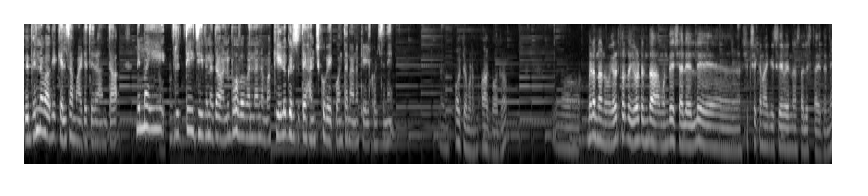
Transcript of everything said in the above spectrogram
ವಿಭಿನ್ನವಾಗಿ ಕೆಲಸ ಮಾಡಿದ್ದೀರಾ ಅಂತ. ನಿಮ್ಮ ಈ ವೃತ್ತಿ ಜೀವನದ ಅನುಭವವನ್ನ ನಮ್ಮ ಕೇಳುಗರ ಜೊತೆ ಹಂಚ್ಕೋಬೇಕು ಅಂತ ನಾನು ಕೇಳ್ಕೊಳ್ತೀನಿ. ಓಕೆ ಮೇಡಮ್ ಆಗ್ಬೋದು. ಮೇಡಮ್ ನಾನು ಎರಡ್ ಸಾವಿರದ ಏಳರಿಂದ ಒಂದೇ ಶಾಲೆಯಲ್ಲಿ ಶಿಕ್ಷಕನಾಗಿ ಸೇವೆಯನ್ನ ಸಲ್ಲಿಸ್ತಾ ಇದ್ದೇನೆ.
